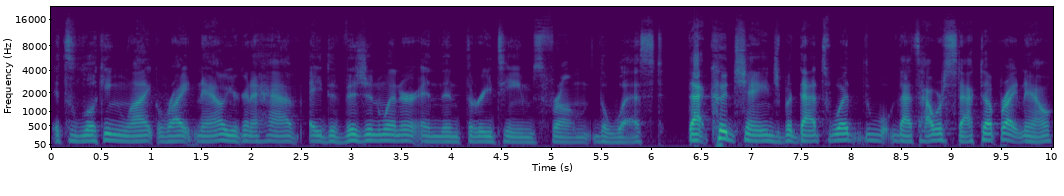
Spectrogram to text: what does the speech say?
It's looking like right now you're going to have a division winner and then three teams from the West that could change, but that's what that's how we're stacked up right now.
